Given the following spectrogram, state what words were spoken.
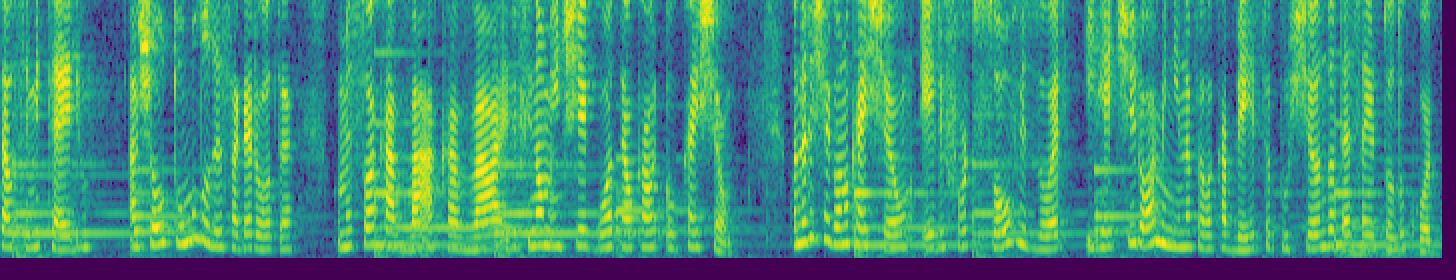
Até o cemitério, achou o túmulo dessa garota, começou a cavar, cavar, ele finalmente chegou até o, ca o caixão. Quando ele chegou no caixão, ele forçou o visor e retirou a menina pela cabeça, puxando até sair todo o corpo.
